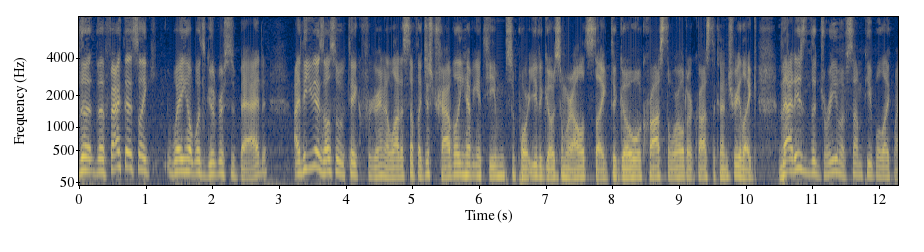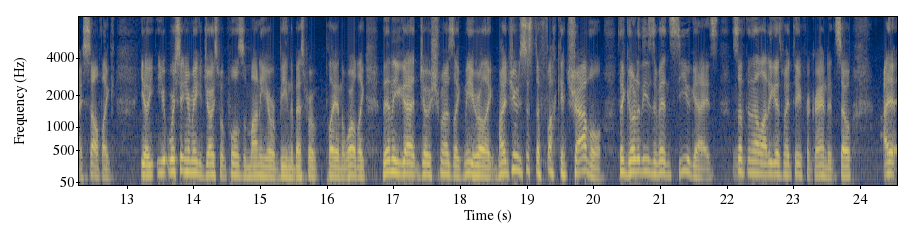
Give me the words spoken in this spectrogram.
the the fact that it's like weighing out what's good versus bad, I think you guys also take for granted a lot of stuff, like just traveling, having a team support you to go somewhere else, like to go across the world or across the country. Like that is the dream of some people like myself. Like you know, you, we're sitting here making jokes about pools of money or being the best player in the world. Like then you got Joe Schmoes like me who are like, my dream is just to fucking travel, to go to these events, see you guys. Something that a lot of you guys might take for granted. So. I,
